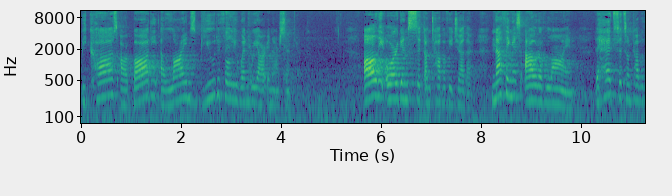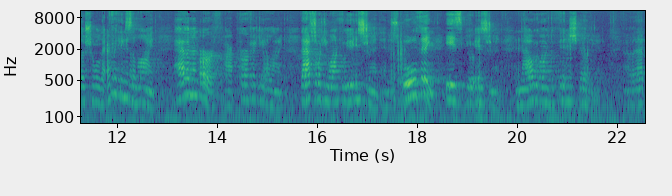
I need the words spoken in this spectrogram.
Because our body aligns beautifully when we are in our center. All the organs sit on top of each other. Nothing is out of line. The head sits on top of the shoulder. Everything is aligned. Heaven and earth are perfectly aligned. That's what you want for your instrument. And this whole thing is your instrument. And now we're going to finish building it. And for that,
